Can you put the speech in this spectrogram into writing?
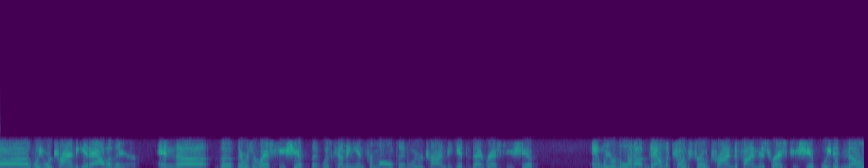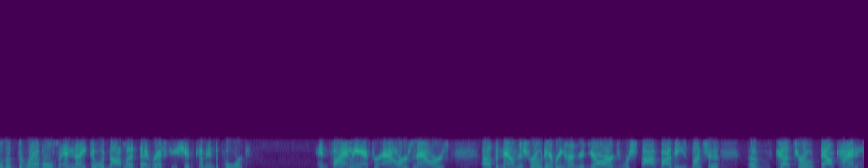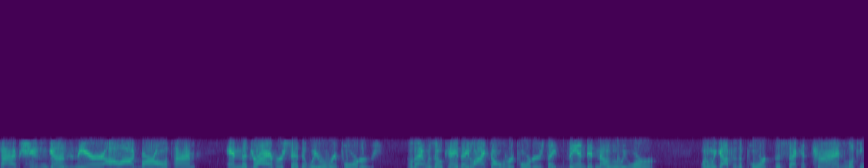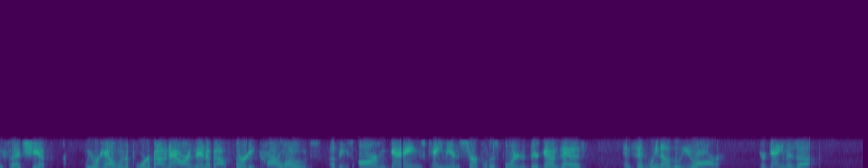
uh, we were trying to get out of there, and uh, the there was a rescue ship that was coming in from Malta, and we were trying to get to that rescue ship, and we were going up and down the coast road trying to find this rescue ship. We didn't know that the rebels and NATO would not let that rescue ship come into port. And finally, after hours and hours up and down this road, every hundred yards, we're stopped by these bunch of of cutthroat Al Qaeda types shooting guns in the air, Allah Akbar all the time. And the driver said that we were reporters. So that was okay. They liked all the reporters. They then didn't know who we were. When we got to the port the second time looking for that ship, we were held in the port about an hour, and then about 30 carloads of these armed gangs came in, circled us, pointed their guns at us, and said, "We know who you are. Your game is up."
